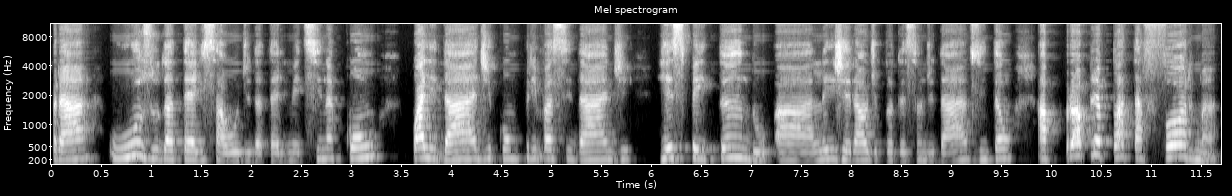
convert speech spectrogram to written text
para o uso da telesaúde e da telemedicina com qualidade, com privacidade, respeitando a Lei Geral de Proteção de Dados. Então, a própria plataforma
